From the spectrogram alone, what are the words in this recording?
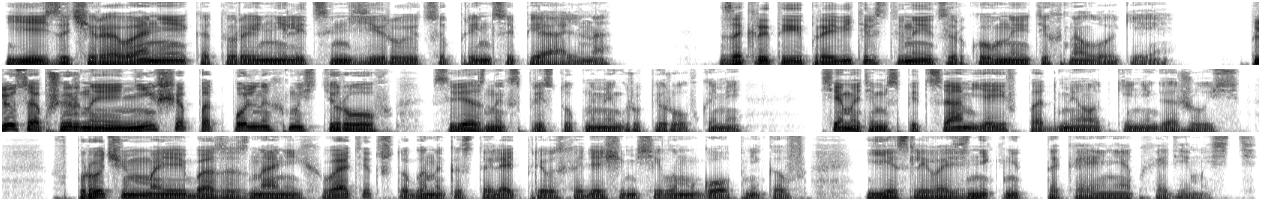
Есть зачарования, которые не лицензируются принципиально. Закрытые правительственные и церковные технологии. Плюс обширная ниша подпольных мастеров, связанных с преступными группировками. Всем этим спецам я и в подметке не гожусь. Впрочем, моей базы знаний хватит, чтобы накостылять превосходящим силам гопников, если возникнет такая необходимость.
